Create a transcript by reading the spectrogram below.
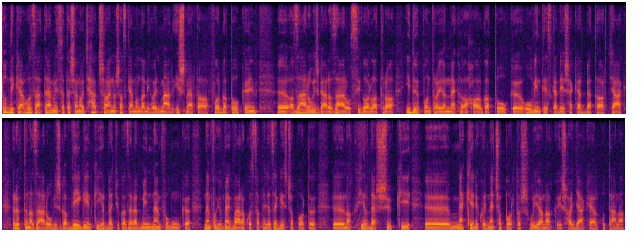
Tudni kell hozzá természetesen, hogy hát sajnos azt kell mondani, hogy már ismert a forgatókönyv, a záróvizsgára, a zárószigorlatra, időpontra jönnek a hallgatók, óvintézkedéseket betartják, rögtön a záróvizsga végén kihirdetjük az eredményt, nem, fogunk, nem fogjuk megvárakoztatni, hogy az egész csoportnak hirdessük ki, megkérjük, hogy ne csoportosuljanak, és hagyják el utána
